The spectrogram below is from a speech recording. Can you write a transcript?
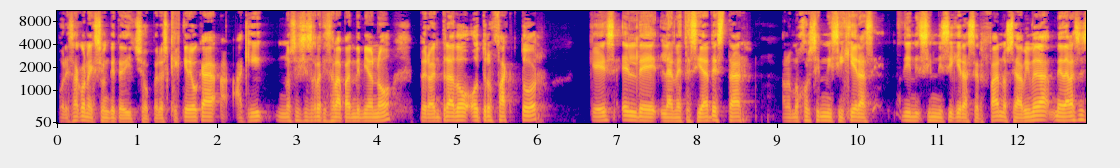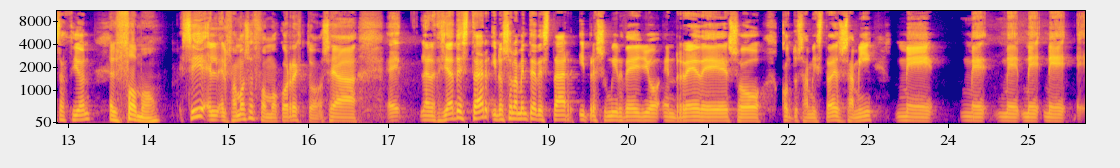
por esa conexión que te he dicho. Pero es que creo que aquí, no sé si es gracias a la pandemia o no, pero ha entrado otro factor que es el de la necesidad de estar, a lo mejor sin ni siquiera, sin, sin ni siquiera ser fan. O sea, a mí me da, me da la sensación El FOMO. Sí, el, el famoso FOMO, correcto. O sea, eh, la necesidad de estar y no solamente de estar y presumir de ello en redes o con tus amistades. O sea, a mí me, me, me, me, me, eh,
